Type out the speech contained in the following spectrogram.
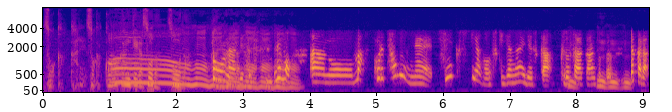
そうか。彼そうか。この関係がそうだ。そうだ。そうなんです。はいでも、あのまあ、これ、多分ね、シェイクスピアがお好きじゃないですか、黒沢監督。うんうんうん。うんだから、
